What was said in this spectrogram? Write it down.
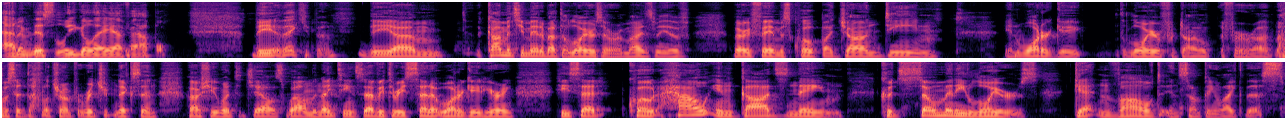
out of this legal AF apple. The thank you, Ben. The um, the comments you made about the lawyers though reminds me of a very famous quote by John Dean in Watergate, the lawyer for Donald for uh, I was said Donald Trump for Richard Nixon, who actually went to jail as well. In the 1973 Senate Watergate hearing, he said, "quote How in God's name could so many lawyers get involved in something like this?"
